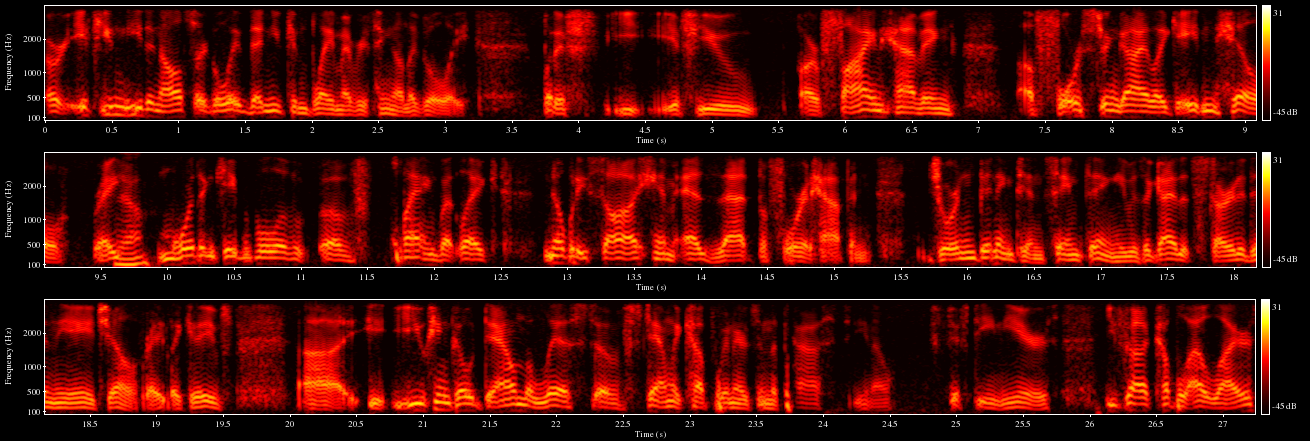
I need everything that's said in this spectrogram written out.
Or if you need an all-star goalie, then you can blame everything on the goalie. But if if you are fine having a four string guy like Adin Hill, right? Yeah. More than capable of, of playing, but like nobody saw him as that before it happened. Jordan Binnington, same thing. He was a guy that started in the AHL, right? Like they've, uh, you can go down the list of Stanley Cup winners in the past, you know, 15 years. You've got a couple outliers.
